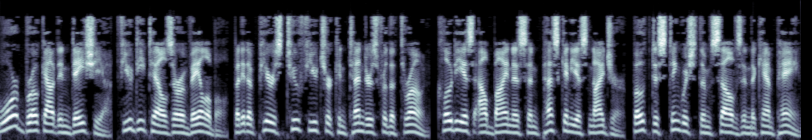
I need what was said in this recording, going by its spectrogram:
War broke out in Dacia, few details are available, but it appears two future contenders for the throne, Clodius Albinus and Pescennius Niger, both distinguished themselves in the campaign.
